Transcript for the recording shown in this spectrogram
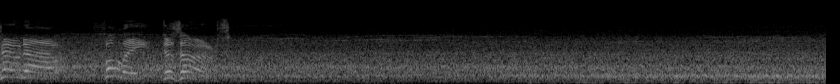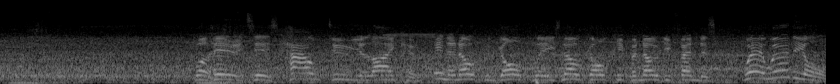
two now. Fully deserved. Well, here it is. How do you like him? In an open goal, please. No goalkeeper, no defenders. Where were they all?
